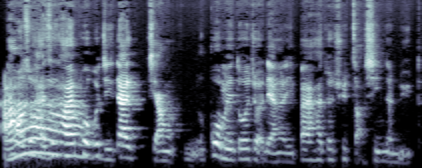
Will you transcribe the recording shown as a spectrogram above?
然后我说，还是他会迫不及待讲，过没多久，两个礼拜他就去找新的女的。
